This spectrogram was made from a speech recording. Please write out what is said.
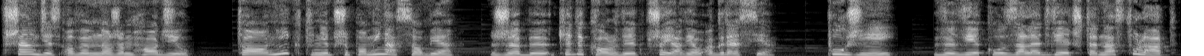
wszędzie z owym nożem chodził, to nikt nie przypomina sobie, żeby kiedykolwiek przejawiał agresję. Później, w wieku zaledwie 14 lat,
